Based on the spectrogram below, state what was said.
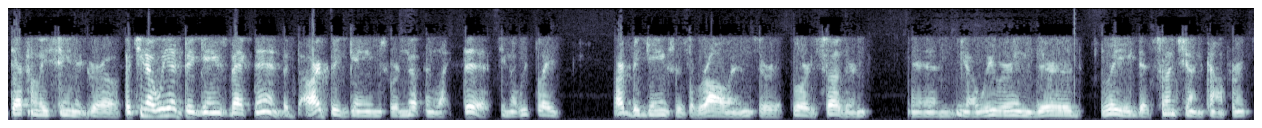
definitely seen it grow. But you know, we had big games back then, but our big games were nothing like this. You know, we played our big games was at Rollins or Florida Southern, and you know, we were in their league, that Sunshine Conference,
